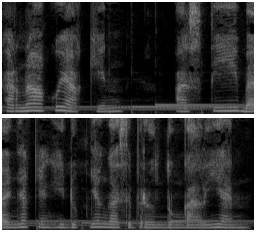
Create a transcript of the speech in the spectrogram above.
Karena aku yakin pasti banyak yang hidupnya nggak seberuntung kalian.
